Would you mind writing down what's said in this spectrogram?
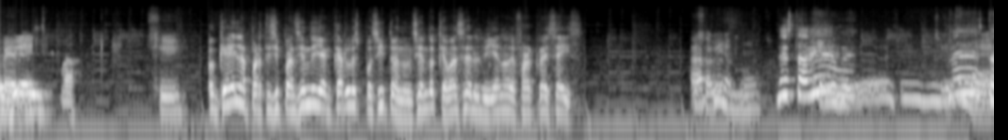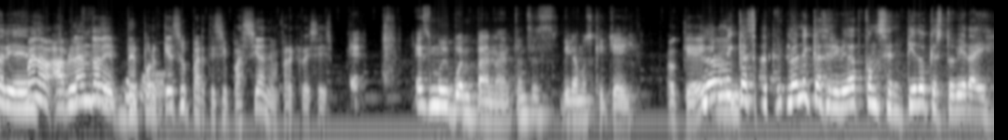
perrísima. Sí. Ok, la participación de Giancarlo Esposito anunciando que va a ser el villano de Far Cry 6. No sabíamos. Está bien, güey. Sí, Eh, está bien. Bueno, hablando de, de por qué su participación en Far Cry 6. Es muy buen pana, entonces digamos que Jay. Ok. la, única, la única celebridad con sentido que estuviera ahí.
